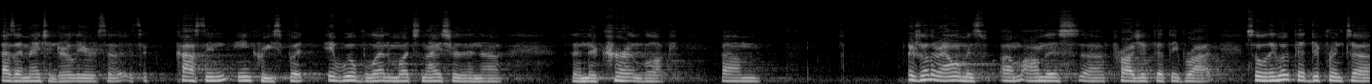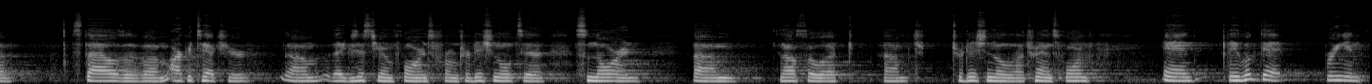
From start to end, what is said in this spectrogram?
as I mentioned earlier, it's a it's a cost in, increase, but it will blend much nicer than uh, than their current look. Um, there's other elements um, on this uh, project that they brought. So they looked at different uh, styles of um, architecture um, that exist here in Florence, from traditional to Sonoran, um, and also uh, um, traditional uh, transformed. And they looked at bringing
